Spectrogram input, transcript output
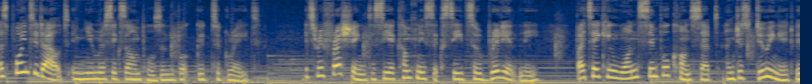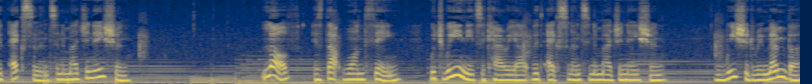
As pointed out in numerous examples in the book Good to Great, it's refreshing to see a company succeed so brilliantly by taking one simple concept and just doing it with excellence and imagination. Love is that one thing which we need to carry out with excellence and imagination. And we should remember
